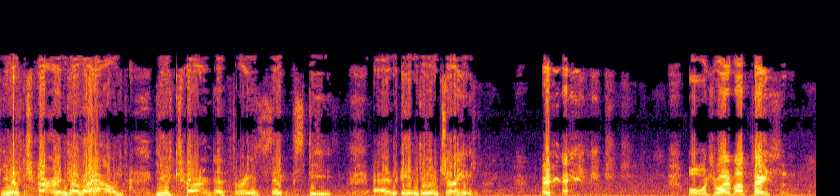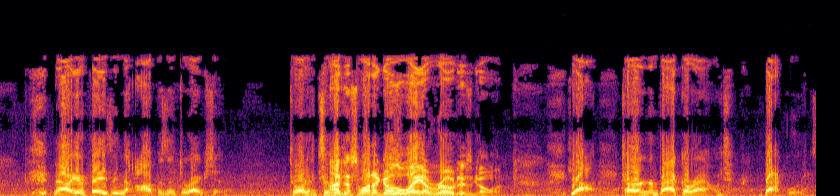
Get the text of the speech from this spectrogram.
You turned around. You turned a 360 and into a tree. well, which way am I facing? Now you're facing the opposite direction. Toward a tree. I just want to go the way a road is going. Yeah, turn back around. Backwards.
